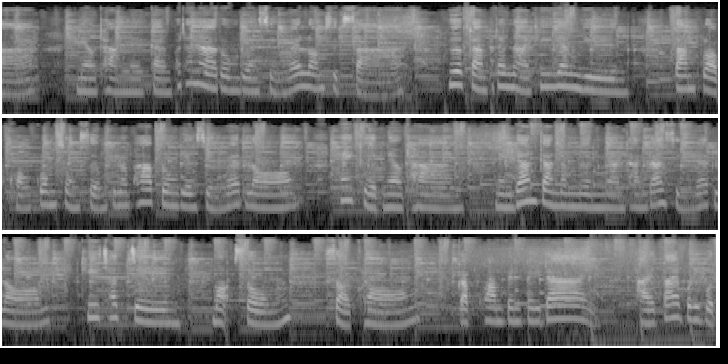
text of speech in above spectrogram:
า แนวทางในการพัฒนาโรงเรียนสิ่งแวดล้อมศึกษา เพื่อการพัฒนาที่ยั่งยืน ตามกรอบของกรมส่งเสริมคุณภาพโรงเรียนสิ่งแวดล้อม ให้เกิดแนวทาง ในด้านการดำเนินงานทางด้านสิ่งแวดล้อม ที่ชัดเจน เหมาะสม สอดคล้อง กับความเป็นไปได้ ภายใต้บริบท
